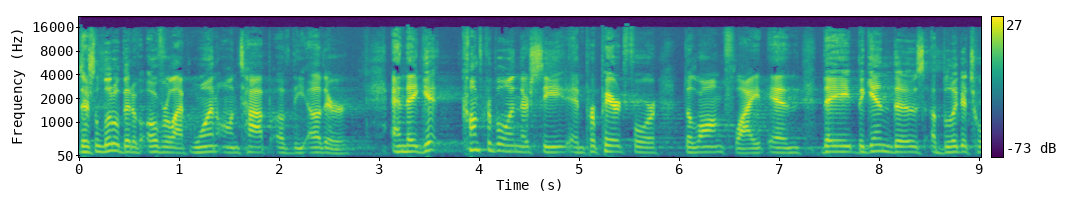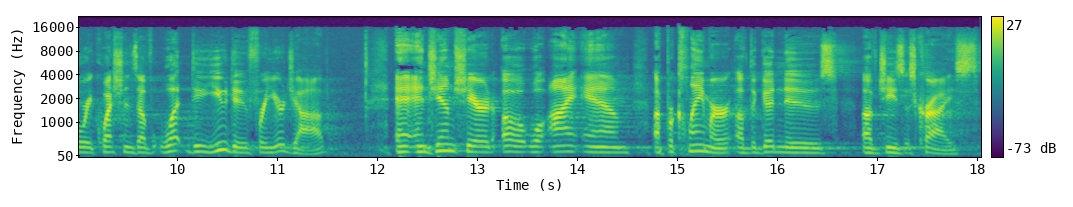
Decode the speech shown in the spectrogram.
there's a little bit of overlap, one on top of the other. And they get comfortable in their seat and prepared for the long flight. And they begin those obligatory questions of what do you do for your job? And, and Jim shared, Oh, well, I am a proclaimer of the good news of Jesus Christ.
